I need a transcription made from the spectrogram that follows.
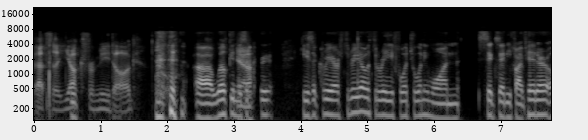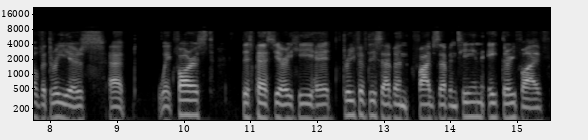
That's a yuck for me, dog. uh, Wilken is a career, he's a career 303, 421, 685 hitter over three years at Wake Forest. This past year, he hit 357, 517, 835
